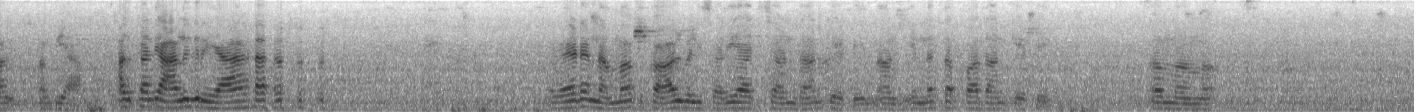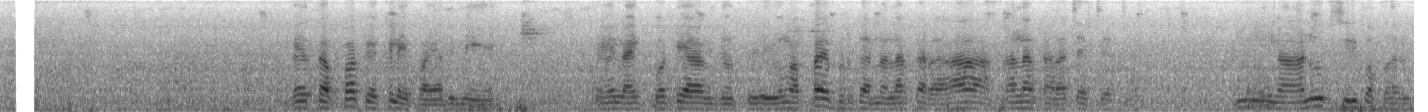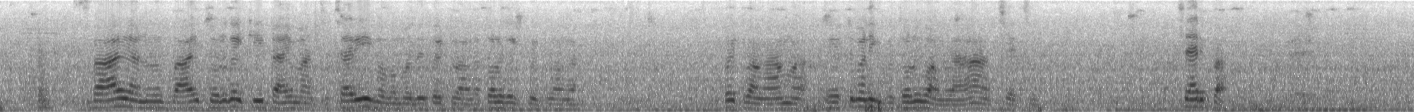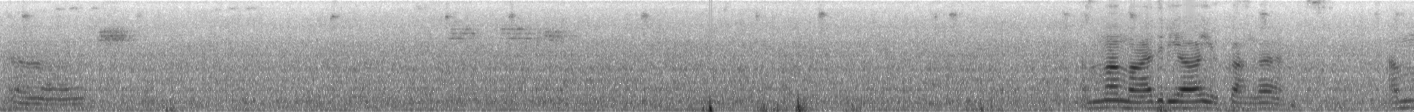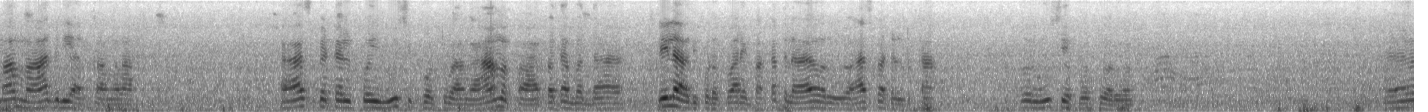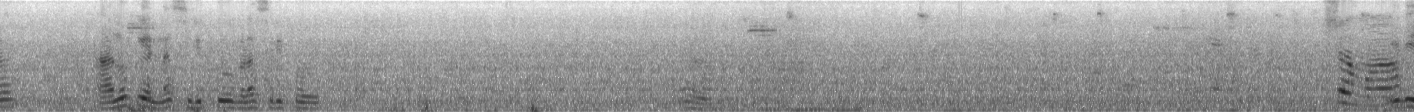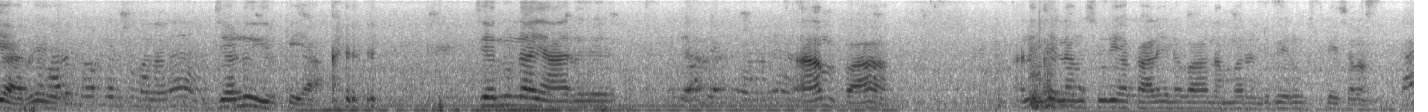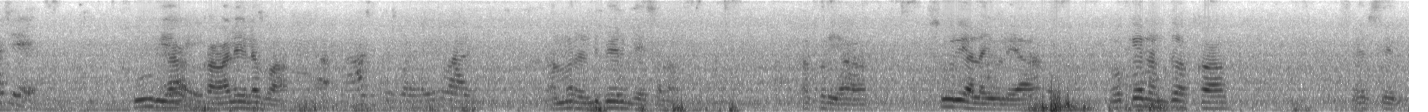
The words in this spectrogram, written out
நாள் அப்படியா? அதுக்காண்டி அழுகிறியா? வேடன் அம்மாவுக்கு கால் வலி சரியாச்சான்னு தான் கேட்டேன். நான் என்ன தப்பா தான் கேட்டேன் ஆமாம் ஆமாம் தப்பா கேட்கலையப்பா எதுவுமே. லைக் போட்டியா வினோத்து. உங்க அப்பா எப்படி இருக்காரு நல்லா இருக்காரா நல்லா இருக்காரா சரி சரி. சரி அணுவுக்கு சிரிப்பா பாரு. பாய் அனு பாய் தொழுகைக்கு டைம் ஆச்சு. சரி முகமது போயிட்டு வாங்க. தொழுகைக்கு போயிட்டு வாங்க. போயிட்டு வாங்க ஆமாம் எட்டு மணிக்கு இப்போ தொழுவாங்களா? சரி சரி. சரிப்பா. அம்மா மாதிரியா இருக்காங்க? அம்மா மாதிரியா இருக்காங்களா? ஹாஸ்பிட்டல் போய் ஊசி போட்டு வாங்க ஆமாப்பா அப்போ தான் பார்த்தா லீலாவதி கூட போகிறேன் பக்கத்தில் ஒரு ஹாஸ்பிட்டல் இருக்கான் ஒரு ஊசியை போட்டு வருவோம். அணுக்கு என்ன சிரிப்பு? இவ்வளோ சிரிப்பு. இது யாரு? ஜனு இருக்கையா? ஜனுனா யாரு? ஆமாப்பா. அனுச்செல்லாம் சூர்யா காலையில் வா நம்ம ரெண்டு பேரும் பேசலாம். சூர்யா காலையில் வா. நம்ம ரெண்டு பேரும் பேசலாம். அப்படியா? சூர்யா லைவ்லையா? ஓகே நந்து அக்கா. சரி சரி.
